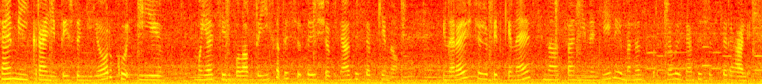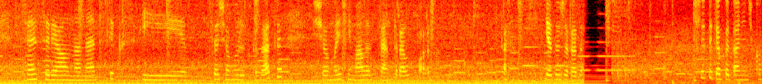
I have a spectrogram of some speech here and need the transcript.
Це мій крайній тиждень Нью-Йорку, і моя ціль була приїхати сюди, щоб знятися в кіно. І нарешті вже під кінець на останній неділі мене запросили знятися в серіалі. Це серіал на Netflix, і все, що можу сказати, що ми знімали в Централ Парк. Я дуже рада. Що таке питаннячко?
